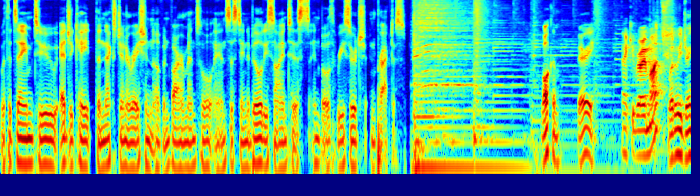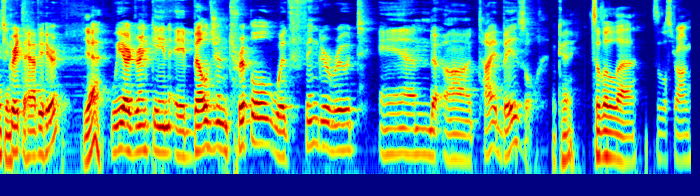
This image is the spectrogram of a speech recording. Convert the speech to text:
with its aim to educate the next generation of environmental and sustainability scientists in both research and practice. Welcome, Barry. Thank you very much. What are we drinking? It's great to have you here. Yeah. We are drinking a Belgian triple with finger root and uh, Thai basil. Okay. It's a little uh, it's a little strong.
